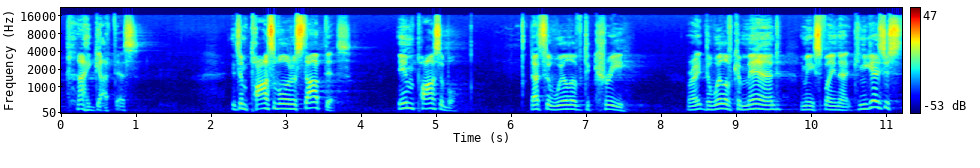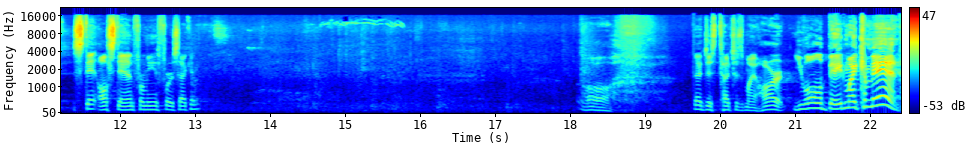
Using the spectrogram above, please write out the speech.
I got this. It's impossible to stop this. Impossible. That's the will of decree, right? The will of command. Let me explain that. Can you guys just stand, all stand for me for a second? Oh, that just touches my heart. You all obeyed my command.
